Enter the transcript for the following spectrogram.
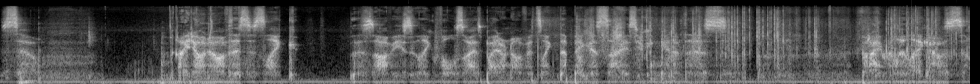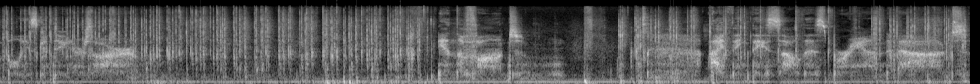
So, I don't know if this is like, this is obviously like full size, but I don't know if it's like the biggest size you can get of this. But I really like how simple these containers are. Sell this brand at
